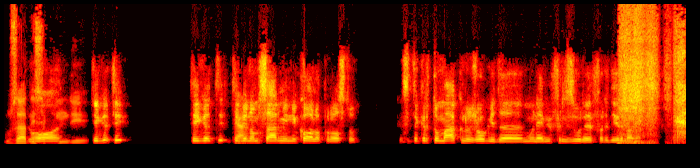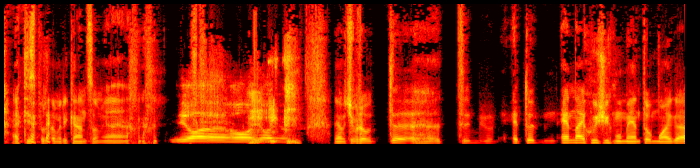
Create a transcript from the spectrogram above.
V zadnji No, sekundi. Tega, te, tega, te, tega Ja. ja. nam sarmi nikoli prosto. Se takrat umaknil žogi, da mu ne bi frizure frdirala. A ti s proti Amerikancem, ja. ja. Ja, oj, oj, oj. ja čeprav t, t, je to en najhujših momentov mojega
